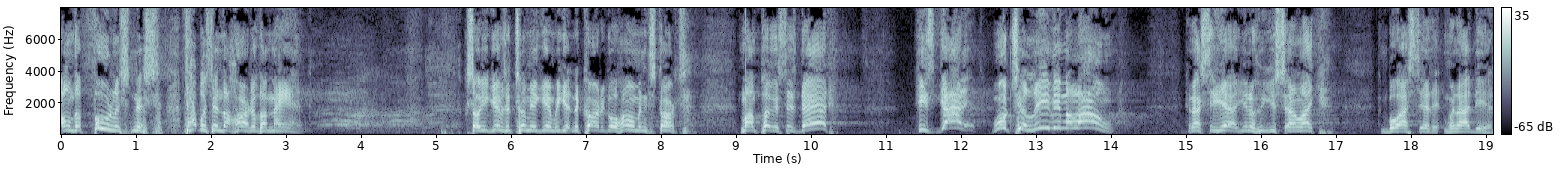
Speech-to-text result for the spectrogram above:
on the foolishness that was in the heart of a man. So he gives it to me again. We get in the car to go home and he starts. Mom Puckett says, Dad, he's got it. Won't you leave him alone? And I said, Yeah, you know who you sound like? And boy, I said it when I did.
